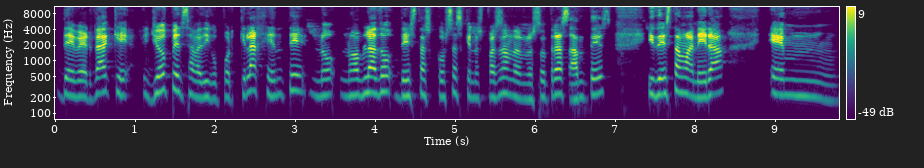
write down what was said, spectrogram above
de verdad que yo pensaba, digo, ¿por qué la gente no, no ha hablado de estas cosas que nos pasan a nosotras antes y de esta manera? Em,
